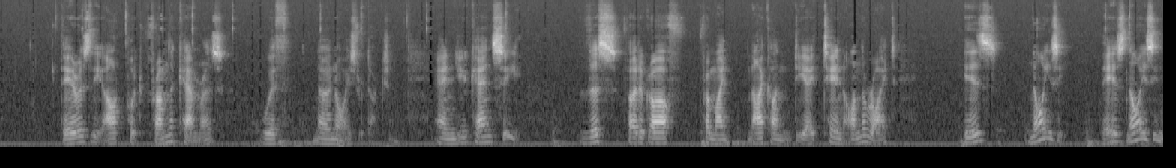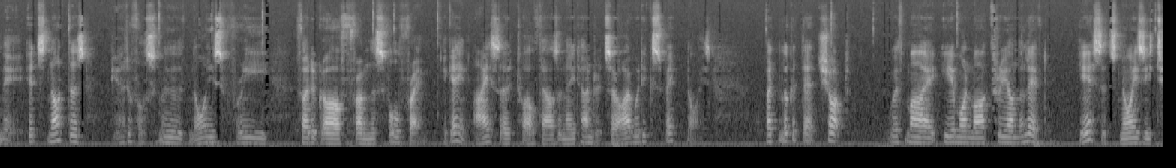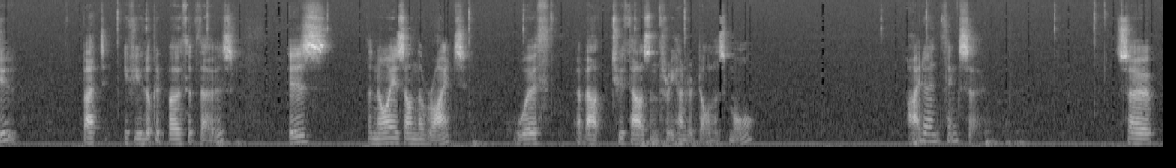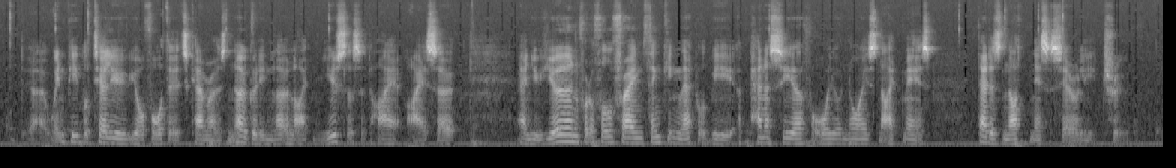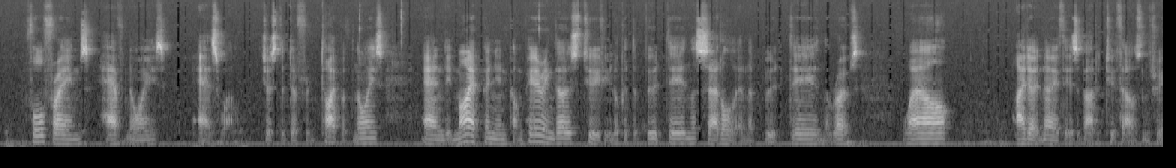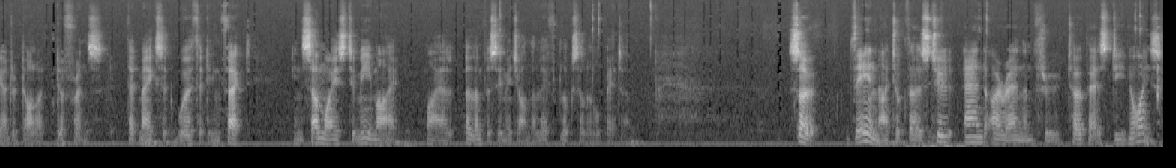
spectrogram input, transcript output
There is the output from the cameras with no noise reduction. And you can see this photograph from my Nikon D810 on the right is noisy. There's noise in there. It's not this beautiful, smooth, noise-free photograph from this full frame. Again, ISO 12800, so I would expect noise. But look at that shot with my EM1 Mark III on the left. Yes, it's noisy too, but if you look at both of those, is the noise on the right worth about $2,300 more? I don't think so. So uh, when people tell you your 4 thirds camera is no good in low light and useless at high ISO, and you yearn for a full frame thinking that will be a panacea for all your noise nightmares, that is not necessarily true. Full frames have noise as well, just a different type of noise. And in my opinion, comparing those two, if you look at the boot there in the saddle and the boot there in the ropes, well, I don't know if there's about a $2,300 difference that makes it worth it. In fact, in some ways, to me, my my Olympus image on the left looks a little better. So then I took those two and I ran them through Topaz denoise,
